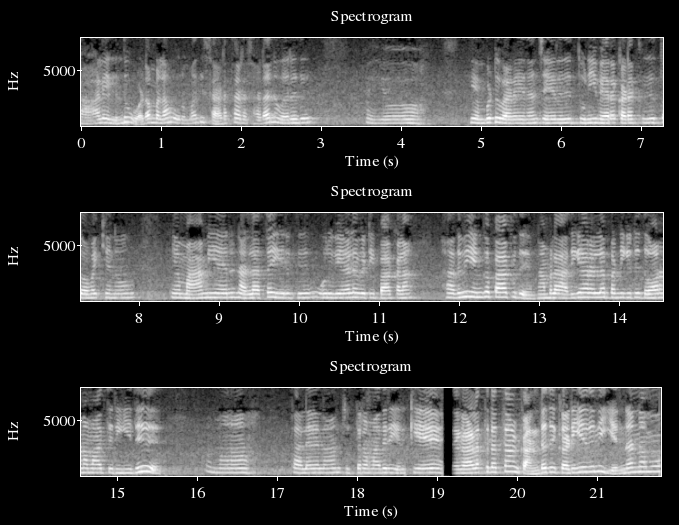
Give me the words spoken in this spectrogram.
காலையிலேருந்து உடம்பெல்லாம் ஒரு மாதிரி சட சட சடன்னு வருது. ஐயோ. எம்பிட்டு வேலையெல்லாம் செய்யறது துணி வேற கிடக்கு துவைக்கணும். என் மாமியார் நல்லா தான் இருக்கு. ஒரு வேலை வெட்டி பார்க்கலாம். அதுவும் எங்கே பார்க்குது? நம்மள அதிகாரம்லாம் பண்ணிக்கிட்டு தோரணமாக தெரியுது. அம்மா தலையெல்லாம் சுத்துற மாதிரி இருக்கே. இந்த காலத்துல தான் கண்டது கடியதுன்னு என்னென்னமோ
